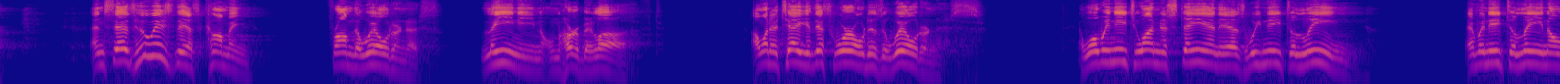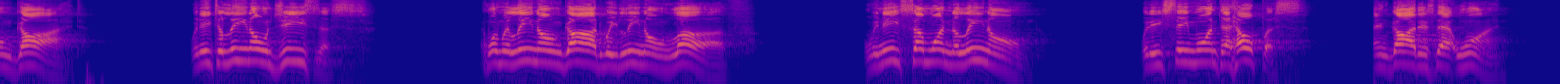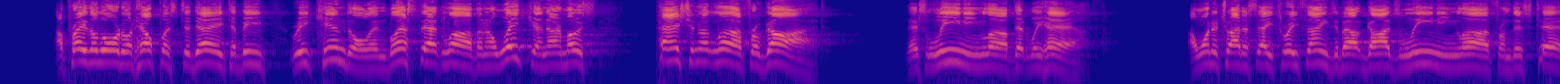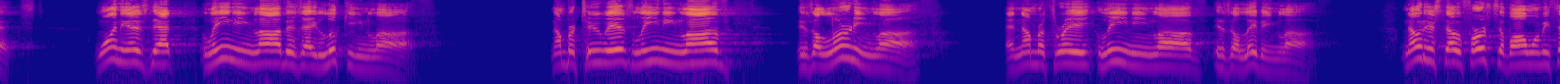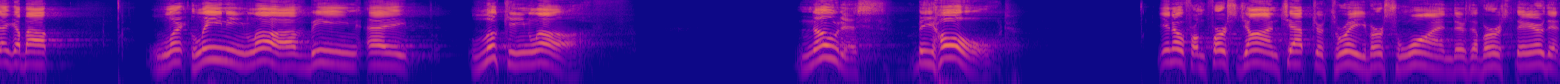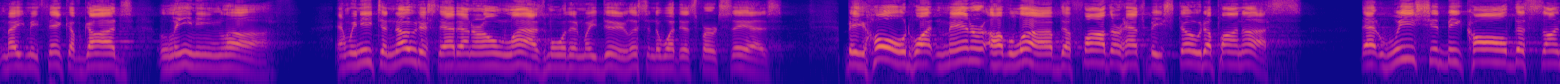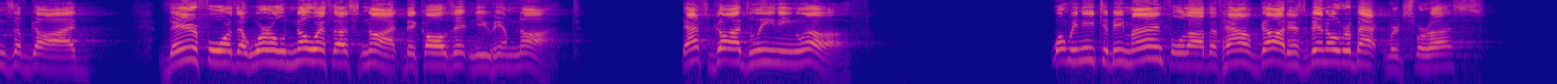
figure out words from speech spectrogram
and says, Who is this coming from the wilderness, leaning on her beloved? I want to tell you, this world is a wilderness. And what we need to understand is we need to lean, and we need to lean on God. We need to lean on Jesus. And when we lean on God, we lean on love. We need someone to lean on. We need someone to help us. And God is that one. I pray the Lord would help us today to be rekindle and bless that love and awaken our most passionate love for God. That's leaning love that we have. I want to try to say three things about God's leaning love from this text. One is that leaning love is a looking love. Number two is leaning love is a learning love. And number three, leaning love is a living love. Notice, though, first of all, when we think about leaning love being a looking love, notice, behold. You know, from 1 John chapter 3, verse 1, there's a verse there that made me think of God's leaning love. And we need to notice that in our own lives more than we do. Listen to what this verse says. Behold, what manner of love the Father hath bestowed upon us, that we should be called the sons of God. Therefore, the world knoweth us not because it knew him not. That's God's leaning love. What we need to be mindful of of how God has been over backwards for us.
